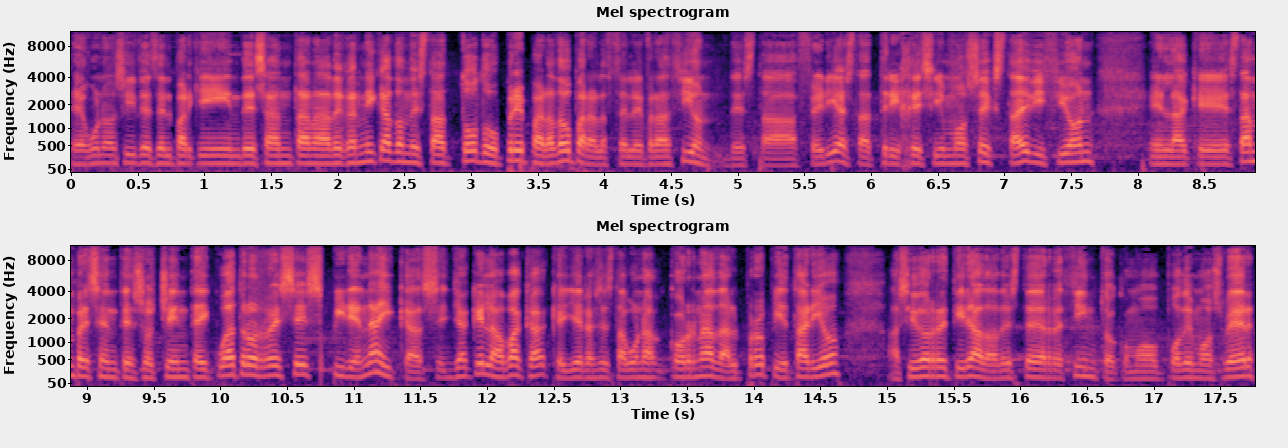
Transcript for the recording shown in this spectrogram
Algunos y desde el parking de Santana de Guernica, donde está todo preparado para la celebración de esta feria, esta 36 edición, en la que están presentes 84 reses pirenaicas, ya que la vaca, que ayer estaba una cornada al propietario, ha sido retirada de este recinto. Como podemos ver,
